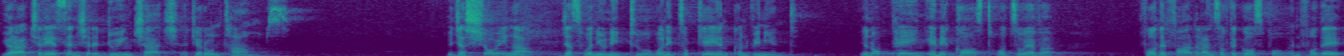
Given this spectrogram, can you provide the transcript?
You're actually essentially doing church at your own terms. You're just showing up just when you need to or when it's okay and convenient. You're not paying any cost whatsoever for the furtherance of the gospel and for the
